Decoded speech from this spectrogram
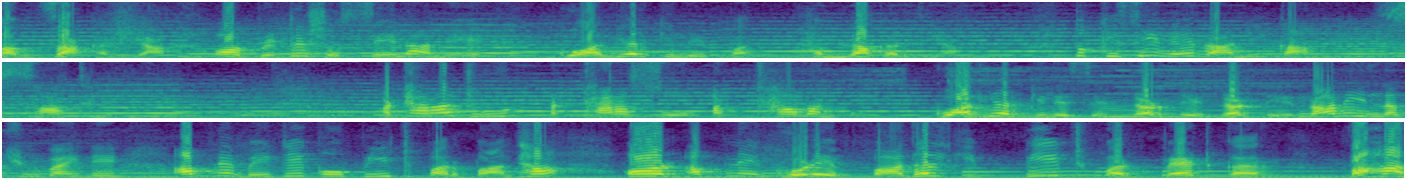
कब्जा कर लिया और ब्रिटिश सेना ने ग्वालियर किले पर हमला कर दिया। तो किसी ने रानी का साथ नहीं दिया। 18 जून अठारह को ग्वालियर किले से लड़ते लड़ते रानी लक्ष्मीबाई ने अपने बेटे को पीठ पर बांधा और अपने घोड़े बादल की पीठ पर बैठकर वहाँ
